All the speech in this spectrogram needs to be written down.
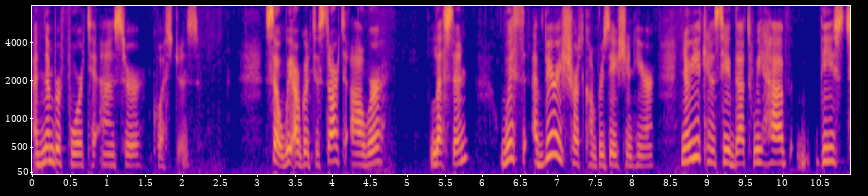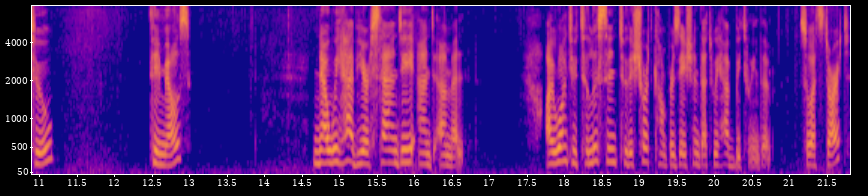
And number four, to answer questions. So we are going to start our lesson with a very short conversation here. Now you can see that we have these two females. Now we have here Sandy and Amal. I want you to listen to the short conversation that we have between them. So let's start.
